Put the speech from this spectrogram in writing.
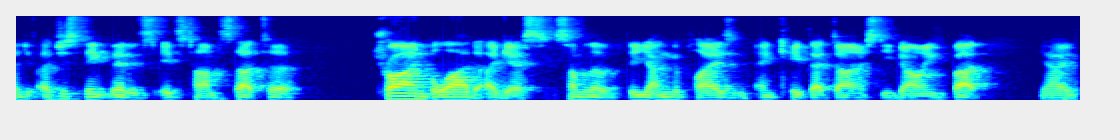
I, I just think that it's it's time to start to try and blood, I guess, some of the, the younger players and, and keep that dynasty going. But you know,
